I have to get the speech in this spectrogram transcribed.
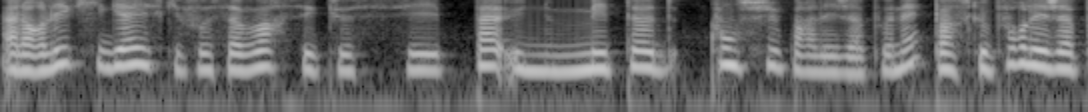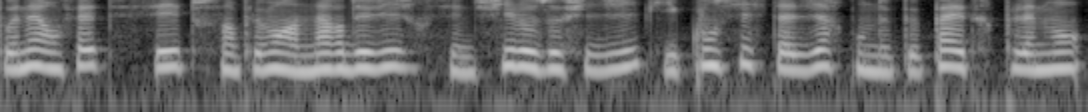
Alors l'ikigai, ce qu'il faut savoir, c'est que c'est pas une méthode conçue par les Japonais, parce que pour les Japonais, en fait, c'est tout simplement un art de vivre, c'est une philosophie de vie qui consiste à dire qu'on ne peut pas être pleinement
